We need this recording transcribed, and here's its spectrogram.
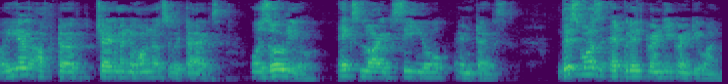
A year after Chairman Rohner retires, Osorio, ex-Lloyd CEO, enters. This was April 2021.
